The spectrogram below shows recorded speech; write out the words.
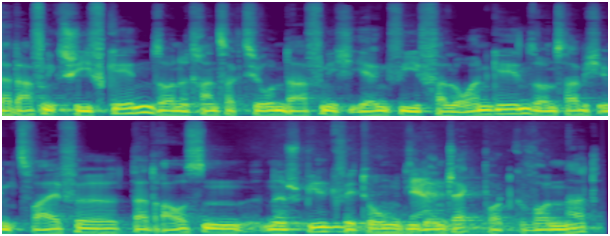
Da darf nichts schiefgehen, so eine Transaktion darf nicht irgendwie verloren gehen, sonst habe ich im Zweifel da draußen eine Spielquittung, die ja. den Jackpot gewonnen hat.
